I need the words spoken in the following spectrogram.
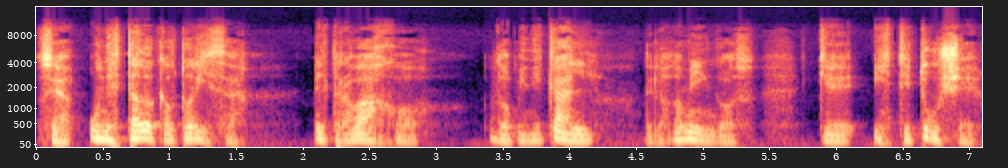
O sea, un Estado que autoriza el trabajo dominical de los domingos, que instituye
